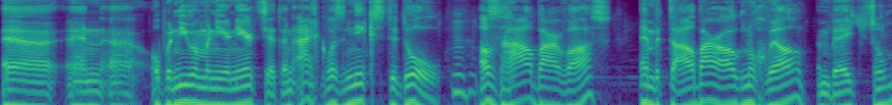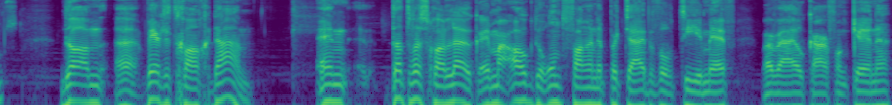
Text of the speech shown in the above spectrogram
Eh, en eh, op een nieuwe manier neer te zetten. En eigenlijk was niks te dol. Als het haalbaar was en betaalbaar ook nog wel, een beetje soms, dan eh, werd het gewoon gedaan. En dat was gewoon leuk. En maar ook de ontvangende partij, bijvoorbeeld TMF, waar wij elkaar van kennen,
